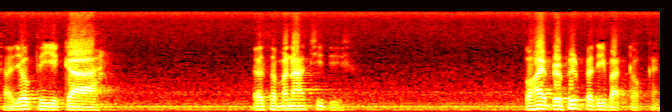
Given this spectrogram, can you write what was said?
ทายกทยิกา และสมณะที่ดี ก็ให้ประพฤติปฏิบัติต่อกัน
